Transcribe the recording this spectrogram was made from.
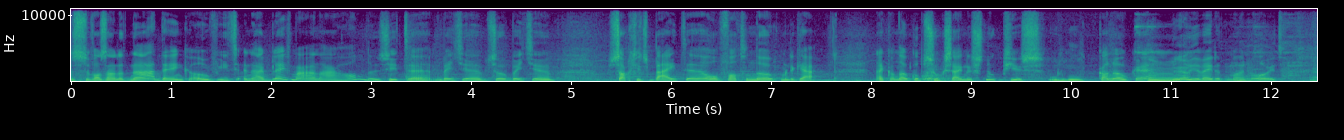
ze was aan het nadenken over iets. En hij bleef maar aan haar handen zitten. Een beetje, zo een beetje zachtjes bijten of wat dan ook. Maar ik, ja, hij kan ook op zoek zijn naar snoepjes. Kan ook, hè? Mm. Je weet het maar nooit. Ja.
